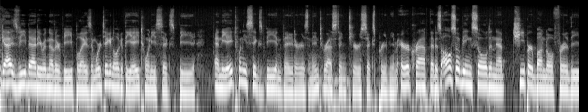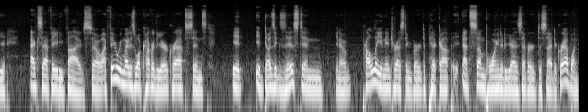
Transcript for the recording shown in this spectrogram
guys, Veebat here with another Veeplays, and we're taking a look at the A-26B. And the A-26B Invader is an interesting Tier 6 premium aircraft that is also being sold in that cheaper bundle for the XF-85. So I figure we might as well cover the aircraft since it it does exist and, you know, probably an interesting bird to pick up at some point if you guys ever decide to grab one.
